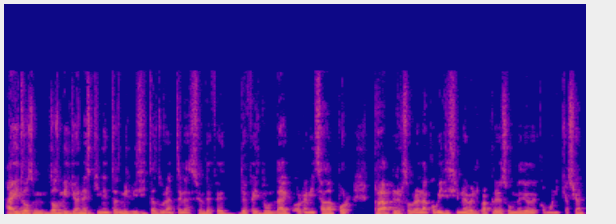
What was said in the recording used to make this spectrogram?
hay 2.500.000 visitas durante la sesión de, de, Facebook Live organizada por Rappler sobre la COVID-19. Rappler es un medio de comunicación.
